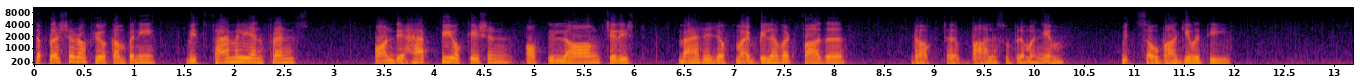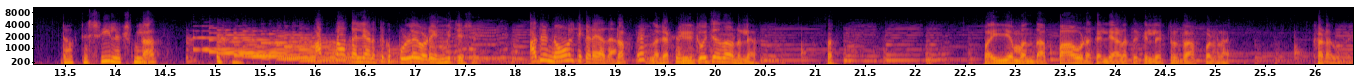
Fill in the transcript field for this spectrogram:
the pleasure of your company with family and friends on the happy occasion of the long cherished marriage of my beloved father, Dr. Balasubramaniam, with Saubhagyavati, Dr. Sri Lakshmi. ഡാ, അപ്പാ കല്യാണത്തിക്ക് പുള്ളയോടെ ഇൻവിറ്റേഷൻ അത് നോവൽറ്റി കടയാതാണല്ല പയ്യൻ മന്ത അപ്പാവുടെ കല്യാണത്തിക്ക് ലെറ്റർ ഡ്രാഫ്റ്റ് പണ്ട കടവുകൾ.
